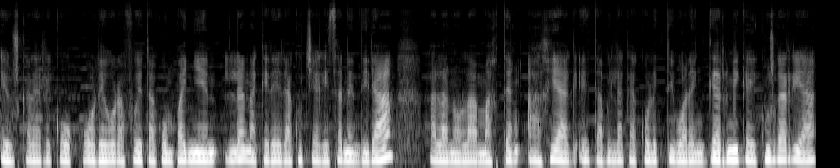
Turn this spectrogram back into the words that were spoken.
Euskal Herriko koreografo eta konpainien lanak ere erakutsiak izanen dira, ala nola Marten Ajeak eta Bilaka kolektiboaren Gernika ikusgarria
